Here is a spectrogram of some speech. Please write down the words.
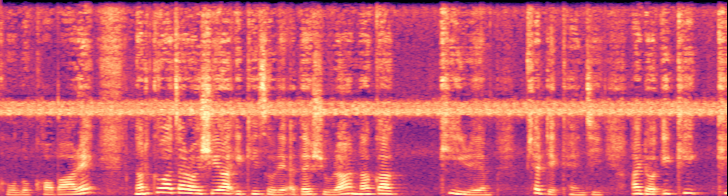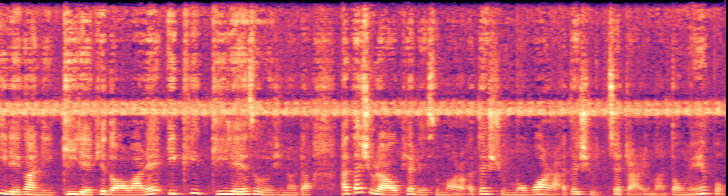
ခိုလို့ခေါ်ပါတယ်နောက်တစ်ခုကကျတော့ရှေ့က iki ဆိုတဲ့အသက်ရှူတာနောက်ကခိတယ် ဖြတ်တဲ့ခန်းကြီးအဲ့တော့ iki ခိတဲ့ကနေဂီတယ်ဖြစ်သွားပါတယ် iki ဂီတယ်ဆိုလို့ရှင်တော့ဒါအသက်ရှူတာကိုဖြတ်တယ်ဆိုမှတော့အသက်ရှူမဝတာအသက်ရှူကြက်တာတွေမှာသုံးမယ်ပေါ့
